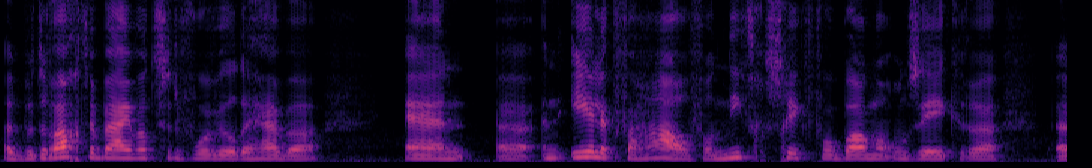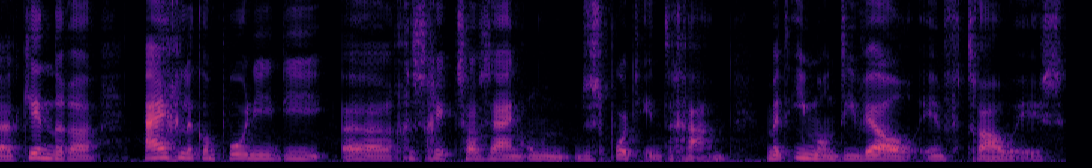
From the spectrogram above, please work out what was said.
Het bedrag erbij wat ze ervoor wilden hebben. En uh, een eerlijk verhaal van niet geschikt voor bange, onzekere uh, kinderen eigenlijk een pony die geschikt zou zijn om de sport in te gaan. Met iemand die wel in vertrouwen is.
